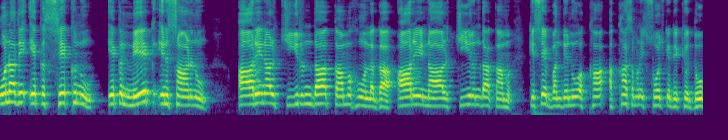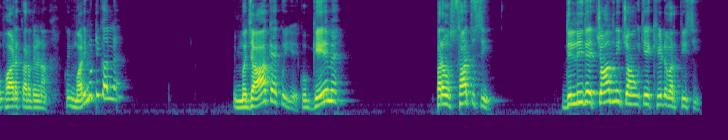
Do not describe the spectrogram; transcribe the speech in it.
ਉਹਨਾਂ ਦੇ ਇੱਕ ਸਿੱਖ ਨੂੰ, ਇੱਕ ਨੇਕ ਇਨਸਾਨ ਨੂੰ ਆਰੇ ਨਾਲ ਚੀਰਨ ਦਾ ਕੰਮ ਹੋਣ ਲੱਗਾ। ਆਰੇ ਨਾਲ ਚੀਰਨ ਦਾ ਕੰਮ। ਕਿਸੇ ਬੰਦੇ ਨੂੰ ਅੱਖਾਂ ਅੱਖਾਂ ਸਾਹਮਣੇ ਸੋਚ ਕੇ ਦੇਖਿਓ, ਦੋ ਫਾੜ ਕਰ ਦੇਣਾ। ਕੋਈ ਮਾੜੀ ਮੋਟੀ ਗੱਲ ਹੈ? ਮਜ਼ਾਕ ਹੈ ਕੋਈ ਇਹ? ਕੋਈ ਗੇਮ ਹੈ? ਪਰ ਉਹ ਸੱਚ ਸੀ। ਦਿੱਲੀ ਦੇ ਚਾਂਦਨੀ ਚੌਂਕ 'ਚ ਇਹ ਖੇਡ ਵਰਤੀ ਸੀ।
